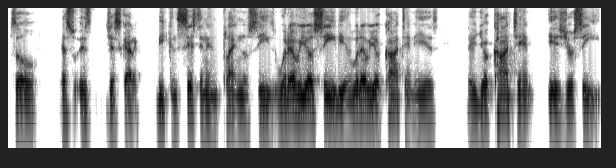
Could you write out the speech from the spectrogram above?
So that's it's just got to be consistent in planting those seeds. Whatever your seed is, whatever your content is, that your content is your seed.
